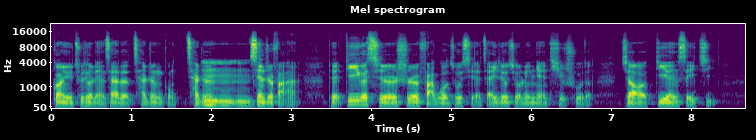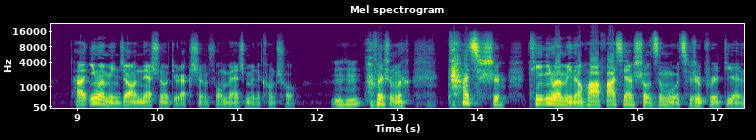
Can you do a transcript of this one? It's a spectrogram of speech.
关于足球联赛的财政公财政限制法案。对，第一个其实是法国足协在一九九零年提出的，叫 DNCG，它英文名叫 National Direction for Management Control。嗯哼，它为什么？它其实听英文名的话，发现首字母其实不是 DNCG，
